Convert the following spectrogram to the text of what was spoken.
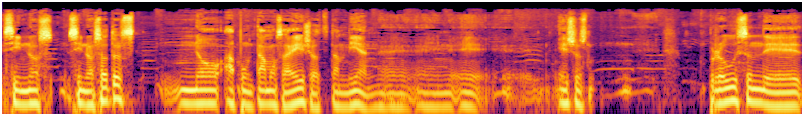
si, nos, si nosotros no apuntamos a ellos también. Eh, eh, ellos producen de,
